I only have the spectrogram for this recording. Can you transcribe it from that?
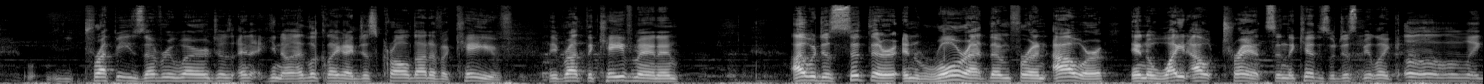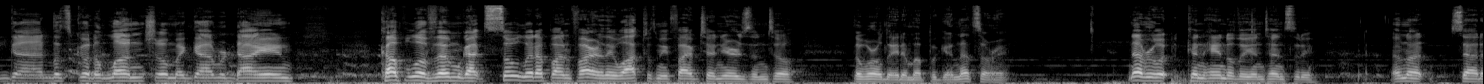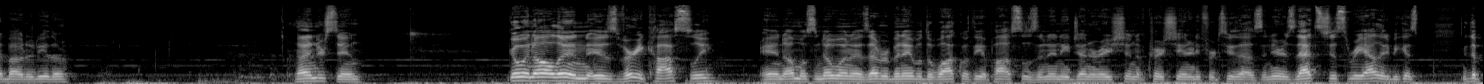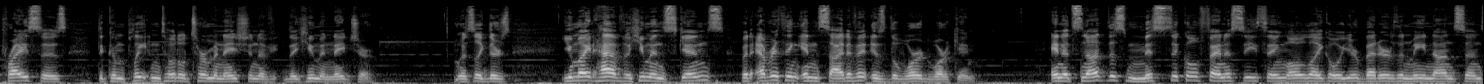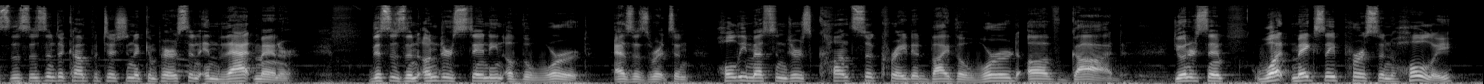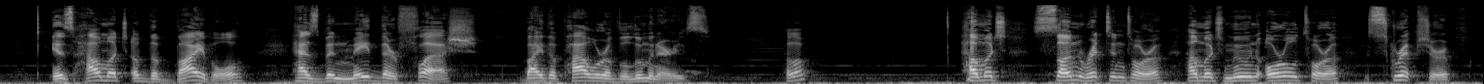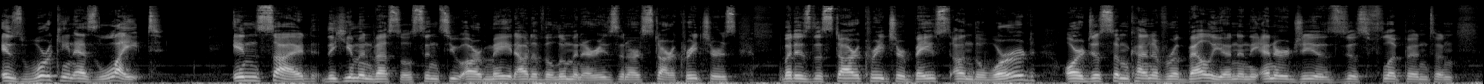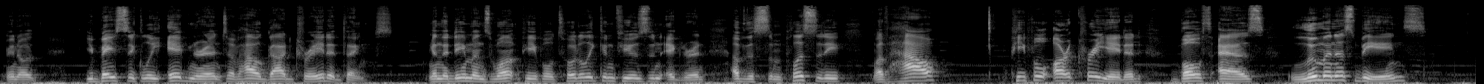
preppies everywhere. Just And, you know, I look like I just crawled out of a cave. They brought the caveman in. I would just sit there and roar at them for an hour in a white out trance, and the kids would just be like, "Oh my god, let's go to lunch! Oh my god, we're dying." A couple of them got so lit up on fire they walked with me five, ten years until the world ate them up again. That's all right. Never can handle the intensity. I'm not sad about it either. I understand. Going all in is very costly and almost no one has ever been able to walk with the apostles in any generation of Christianity for 2,000 years. That's just reality because the price is the complete and total termination of the human nature. It's like there's, you might have human skins, but everything inside of it is the word working. And it's not this mystical fantasy thing, oh, like, oh, you're better than me nonsense. This isn't a competition, a comparison in that manner. This is an understanding of the word, as is written holy messengers consecrated by the word of God. Do you understand? What makes a person holy is how much of the Bible has been made their flesh by the power of the luminaries. Hello? How much sun written Torah, how much moon oral Torah, scripture is working as light inside the human vessel, since you are made out of the luminaries and are star creatures. But is the star creature based on the word or just some kind of rebellion and the energy is just flippant and, you know, you're basically ignorant of how God created things? And the demons want people totally confused and ignorant of the simplicity of how people are created, both as luminous beings,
